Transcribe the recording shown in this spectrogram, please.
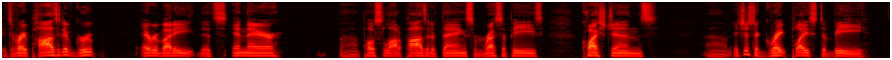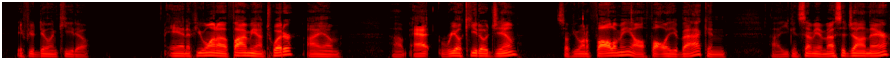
it's a very positive group. Everybody that's in there uh, posts a lot of positive things, some recipes, questions. Um, it's just a great place to be if you're doing keto. And if you want to find me on Twitter, I am um, at Real Keto Jim. So if you want to follow me, I'll follow you back, and uh, you can send me a message on there.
